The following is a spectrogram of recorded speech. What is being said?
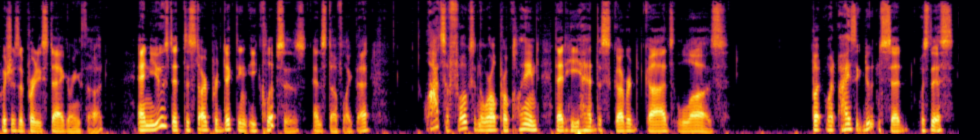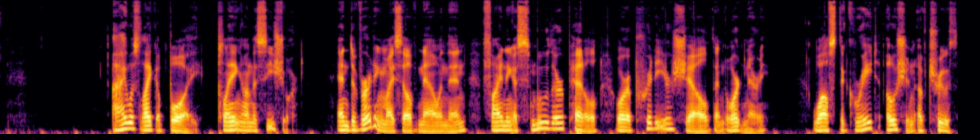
which is a pretty staggering thought, and used it to start predicting eclipses and stuff like that, lots of folks in the world proclaimed that he had discovered God's laws. But what Isaac Newton said was this I was like a boy playing on the seashore and diverting myself now and then, finding a smoother petal or a prettier shell than ordinary, whilst the great ocean of truth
